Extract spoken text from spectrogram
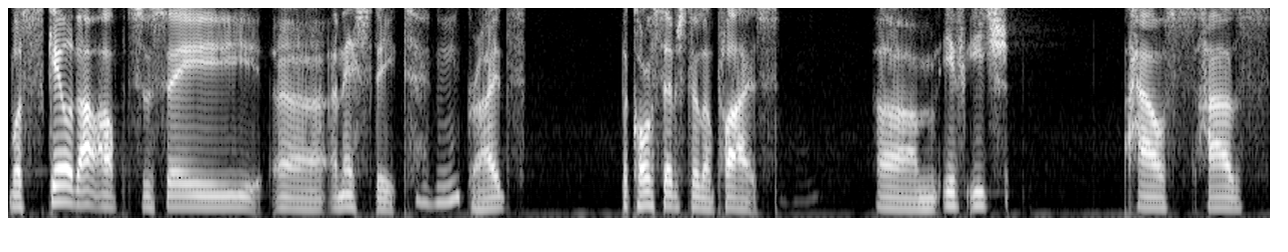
but scale that up to say uh, an estate, Mm-hmm. right? The concept still applies. Um, if each house has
